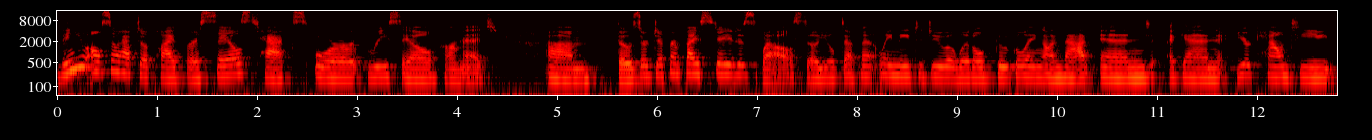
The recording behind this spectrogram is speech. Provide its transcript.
Then you also have to apply for a sales tax or resale permit. Um, those are different by state as well. So you'll definitely need to do a little Googling on that. And again, your county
